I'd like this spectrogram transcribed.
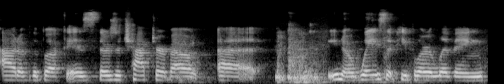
out of the book. Is there's a chapter about uh, you know ways that people are living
